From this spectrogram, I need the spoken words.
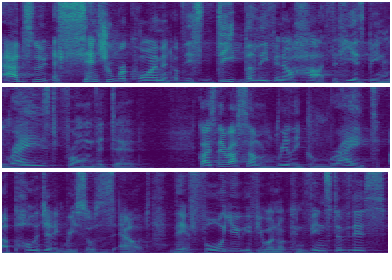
absolute essential requirement of this deep belief in our hearts that he has been raised from the dead. Guys, there are some really great apologetic resources out there for you if you are not convinced of this,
